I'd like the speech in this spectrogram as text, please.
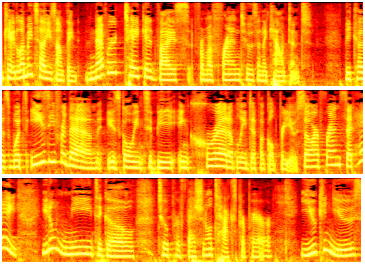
okay. Let me tell you something. Never take advice from a friend who's an accountant, because what's easy for them is going to be incredibly difficult for you. So our friend said, "Hey, you don't need to go to a professional tax preparer. You can use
